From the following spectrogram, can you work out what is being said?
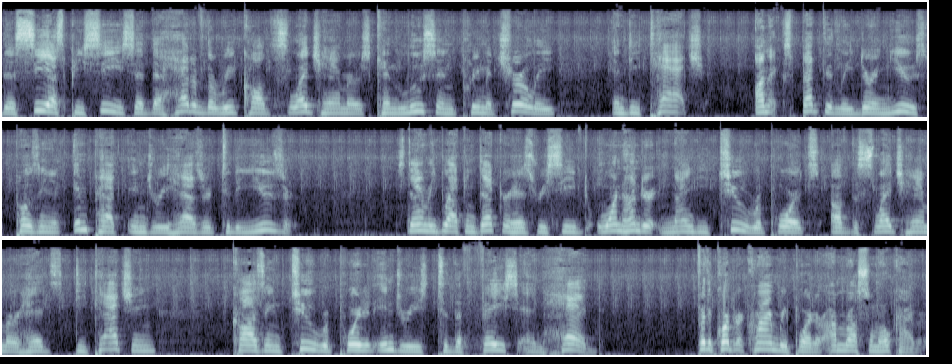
The CSPC said the head of the recalled sledgehammers can loosen prematurely and detach unexpectedly during use, posing an impact injury hazard to the user. Stanley Black & Decker has received 192 reports of the sledgehammer heads detaching, causing two reported injuries to the face and head. For the Corporate Crime Reporter, I'm Russell Mokhiber.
